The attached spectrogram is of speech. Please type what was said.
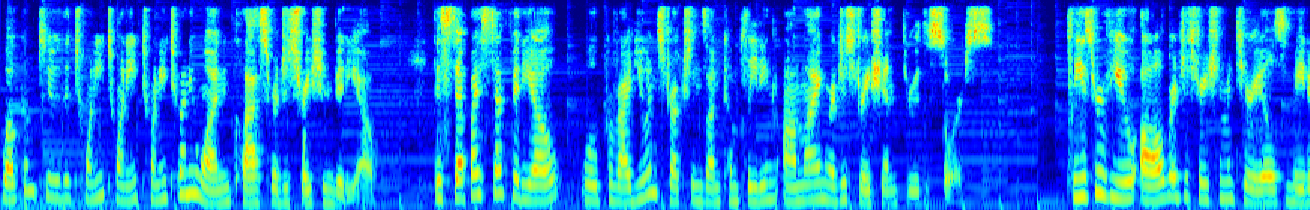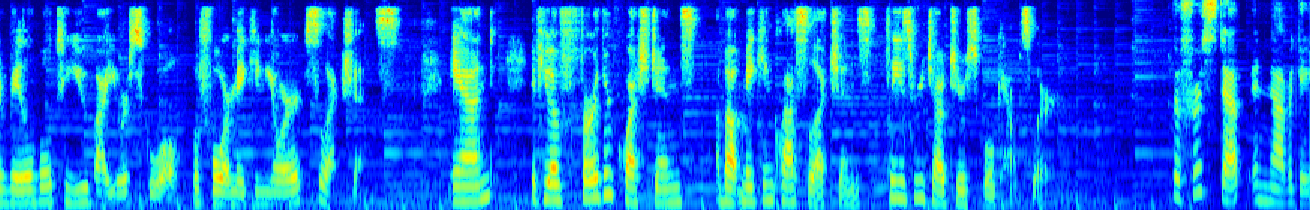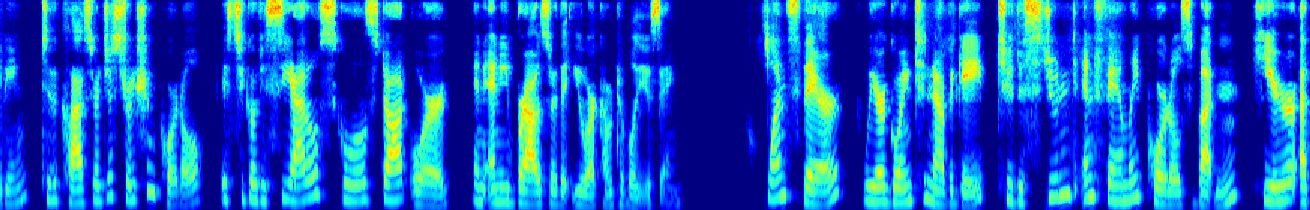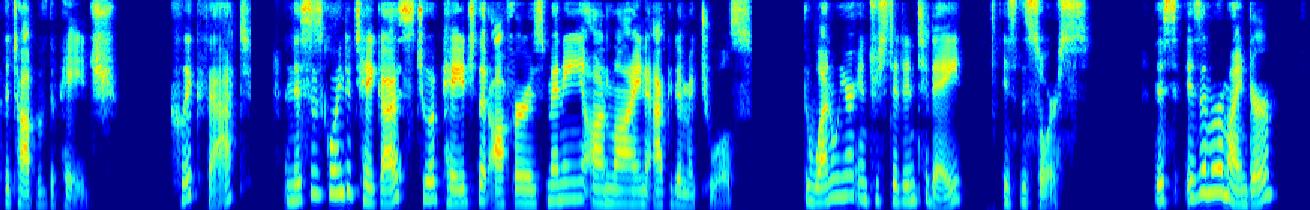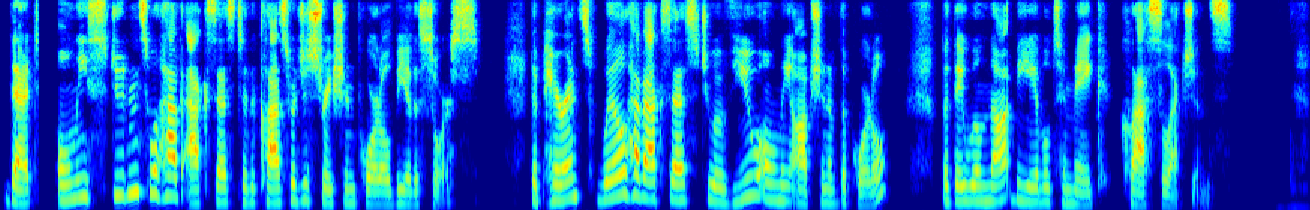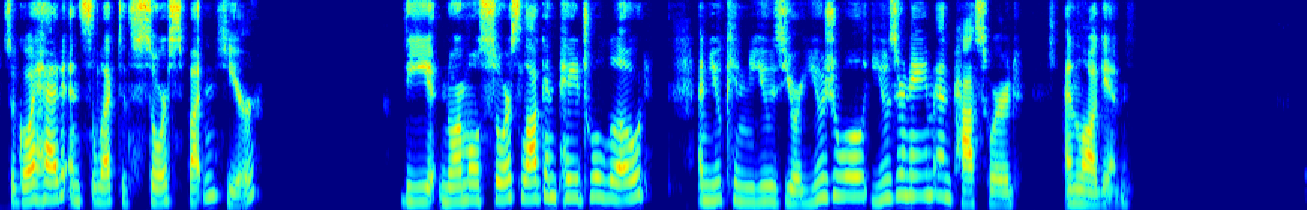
Welcome to the 2020-2021 class registration video. This step-by-step -step video will provide you instructions on completing online registration through the source. Please review all registration materials made available to you by your school before making your selections. And if you have further questions about making class selections, please reach out to your school counselor. The first step in navigating to the class registration portal is to go to seattleschools.org in any browser that you are comfortable using. Once there, we are going to navigate to the Student and Family Portals button here at the top of the page. Click that, and this is going to take us to a page that offers many online academic tools. The one we are interested in today is the source. This is a reminder that only students will have access to the class registration portal via the source. The parents will have access to a view-only option of the portal, but they will not be able to make class selections. So go ahead and select the source button here. The normal source login page will load, and you can use your usual username and password and log in.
